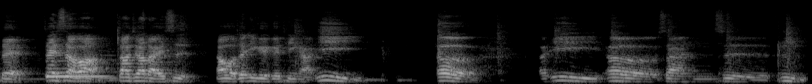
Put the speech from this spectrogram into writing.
对，再一次好不好？大家来一次，然后我再一个一个听啊，一、二，呃，一、二、三、四，嗯，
